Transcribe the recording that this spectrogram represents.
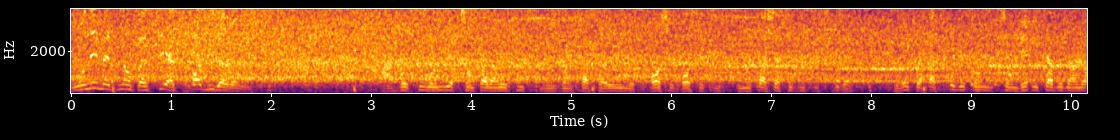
On est maintenant passé à 3 buts d'avance. Ah, beaucoup vont dire qu'ils ne sont pas dans le coup, mais ils ont face à eux une grosse, grosse équipe. C'est une tâche assez difficile. Hein. Je dirais qu'il n'y a pas trop de convictions véritables dans leur...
